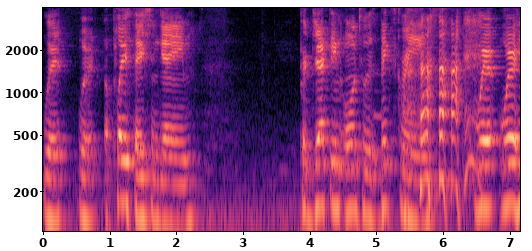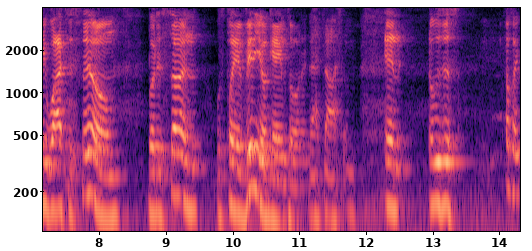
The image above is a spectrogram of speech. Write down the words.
with with a PlayStation game projecting onto his big screen where where he watches film, but his son was playing video games on it. That's awesome. And it was just I was like,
